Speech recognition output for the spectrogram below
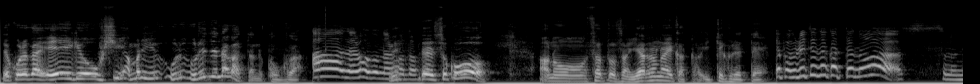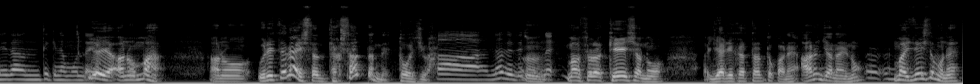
でこれが営業不振あまり売れてなかったんでここが。ああなるほどなるほど。ね、でそこをあの佐藤さんやらないかと言ってくれて。やっぱ売れてなかったのはその値段的な問題。いやいやあのまああの売れてない人たくさんあったんで当時は。ああなんででしょうね、うん、まあそれは経営者のやり方とかねあるんじゃないの、うんうん、まあいずれにしてもね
